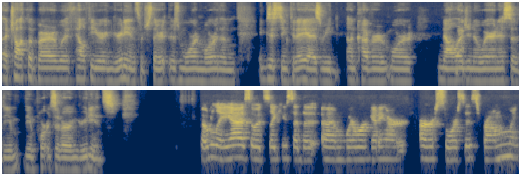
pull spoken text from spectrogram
a chocolate bar with healthier ingredients, which there, there's more and more of them existing today as we uncover more knowledge and awareness of the, the importance of our ingredients. Totally, yeah. So it's like you said that um, where we're getting our our sources from, like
